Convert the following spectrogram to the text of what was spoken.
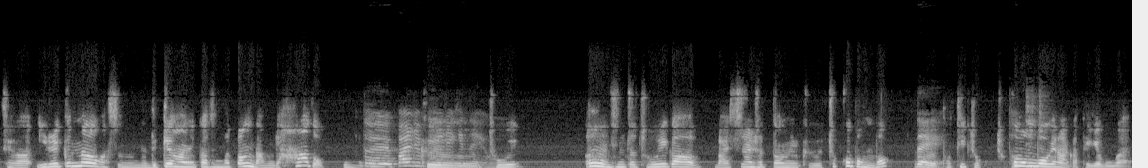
제가 일을 끝나고 갔었는데 늦게 가니까 진짜 빵 남은 게 하나도 없고 네, 빨리 팔리긴 그 해요. 조이 응, 진짜 조이가 말씀하셨던 그 초코범벅 네, 그 더티 초 초코범벅이라니까 되게 뭔가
